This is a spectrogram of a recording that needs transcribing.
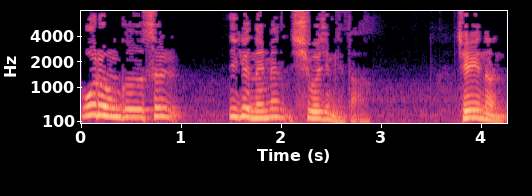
어려운 것을 이겨내면 쉬워집니다. 저희는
